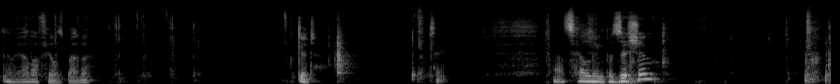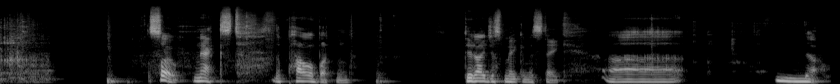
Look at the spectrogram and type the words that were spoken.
There we are, that feels better. Good. Okay. That's held in position. So, next, the power button. Did I just make a mistake? Uh, no.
